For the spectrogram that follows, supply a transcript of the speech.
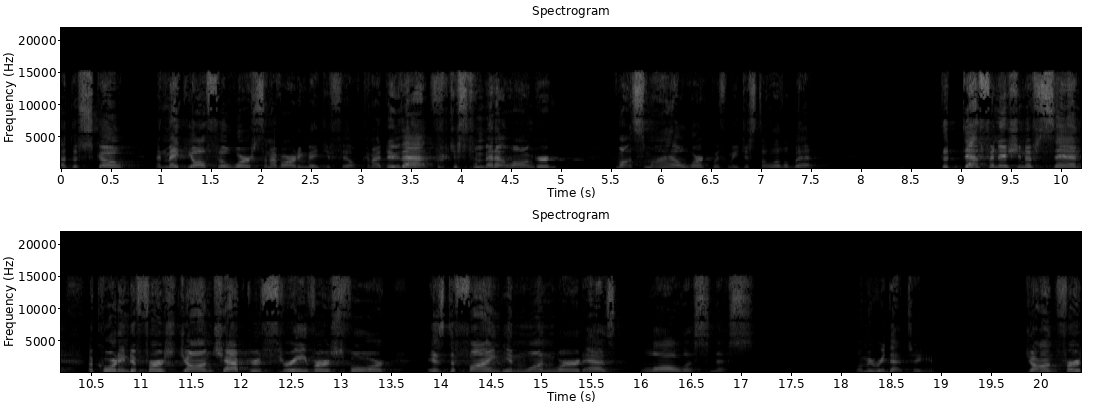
uh, the scope and make you all feel worse than I've already made you feel. Can I do that for just a minute longer? Come on, smile, work with me just a little bit the definition of sin according to 1 John chapter 3 verse 4 is defined in one word as lawlessness. Let me read that to you. John 1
